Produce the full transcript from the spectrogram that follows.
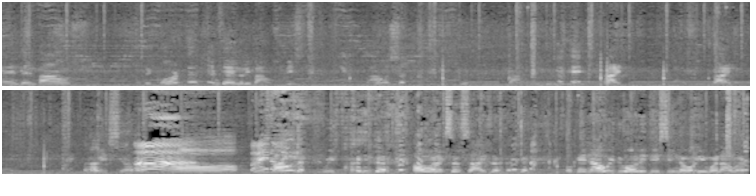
and then bounce the court, and then rebound. This. Bounce, bounce. okay. Right. Right. Bravissima. Ah, oh, we found, we find uh, our exercise. okay. okay, now we do only this in, in one hour.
